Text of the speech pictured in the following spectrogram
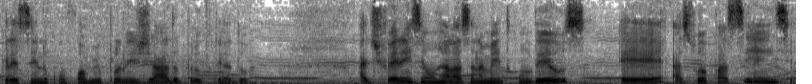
crescendo conforme o planejado pelo Criador. A diferença em um relacionamento com Deus é a sua paciência.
